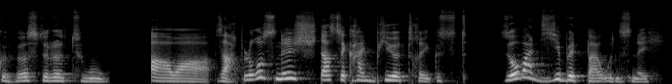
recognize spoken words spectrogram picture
gehörst du dazu. Aber sag bloß nicht, dass du kein Bier trinkst. So war dir bit bei uns nicht.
